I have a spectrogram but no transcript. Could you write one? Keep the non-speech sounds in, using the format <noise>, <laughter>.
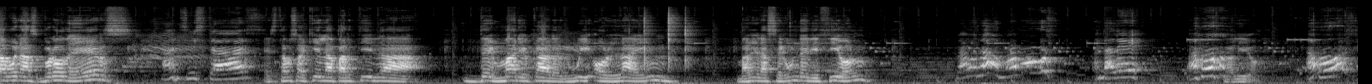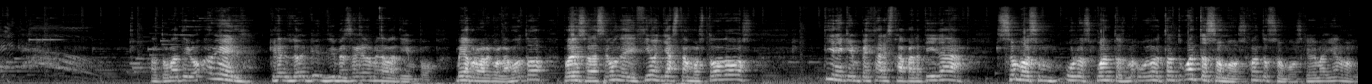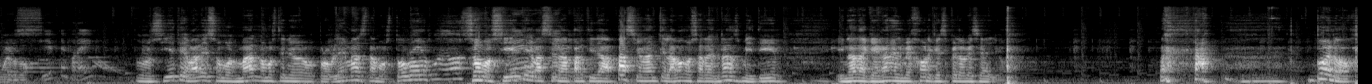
Hola, buenas brothers. And sisters. Estamos aquí en la partida de Mario Kart Wii Online. Vale, la segunda edición. Vamos, vamos, vamos. Ándale. Vamos. La lío. Vamos. Automático. Ah, bien. Que que- pensaba que no me daba tiempo. Voy a probar con la moto. Por eso, la segunda edición, ya estamos todos. Tiene que empezar esta partida. Somos un- unos cuantos. ¿Cuántos somos? ¿Cuántos somos? Que ya no me acuerdo. Siete por ahí. Unos siete, ¿vale? Somos más, no hemos tenido problemas, estamos todos. Somos siete, va a ser una partida apasionante, la vamos a retransmitir. Y nada, que gane el mejor, que espero que sea yo. <laughs> bueno,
